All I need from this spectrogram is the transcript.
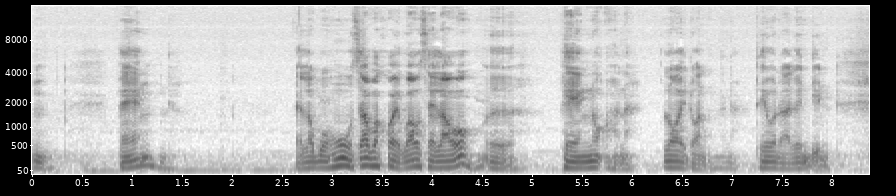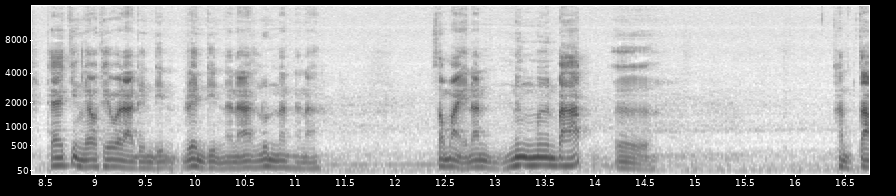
อืมแพง แต่เราบ่ฮู้ซะว่าข่อยเว้าใส่เรา เออ แพงเนาะนะร้อยดอนนะเทวดาเล่นดิน แท้จริงแล้วเทวดาเล่นดิน เล่นดินนะนะรุ่นนั้นนะนะสมัยนั้นหนึ่งหมื่นบาท เออขั้นต่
